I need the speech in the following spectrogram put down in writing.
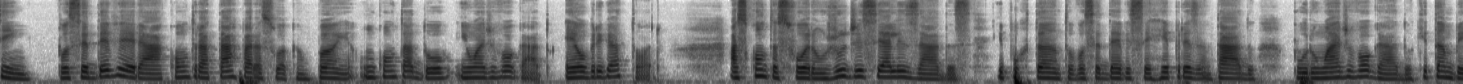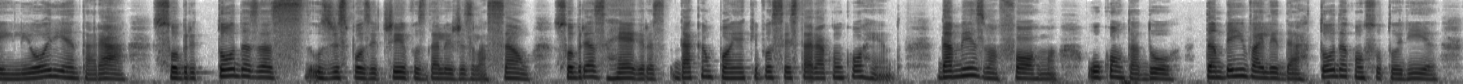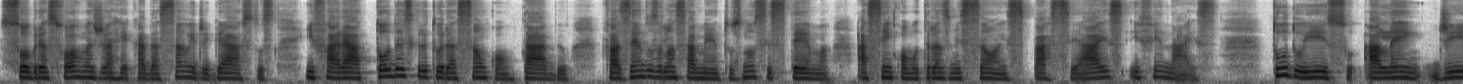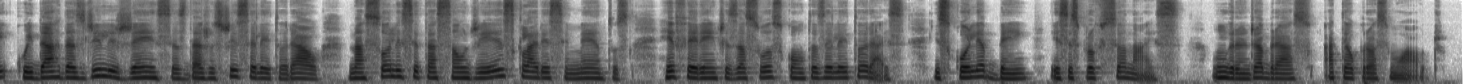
Assim, você deverá contratar para sua campanha um contador e um advogado. É obrigatório. As contas foram judicializadas e, portanto, você deve ser representado por um advogado que também lhe orientará sobre todos os dispositivos da legislação, sobre as regras da campanha que você estará concorrendo. Da mesma forma, o contador também vai lhe dar toda a consultoria sobre as formas de arrecadação e de gastos e fará toda a escrituração contábil, fazendo os lançamentos no sistema, assim como transmissões parciais e finais. Tudo isso além de cuidar das diligências da Justiça Eleitoral na solicitação de esclarecimentos referentes às suas contas eleitorais. Escolha bem esses profissionais. Um grande abraço, até o próximo áudio.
